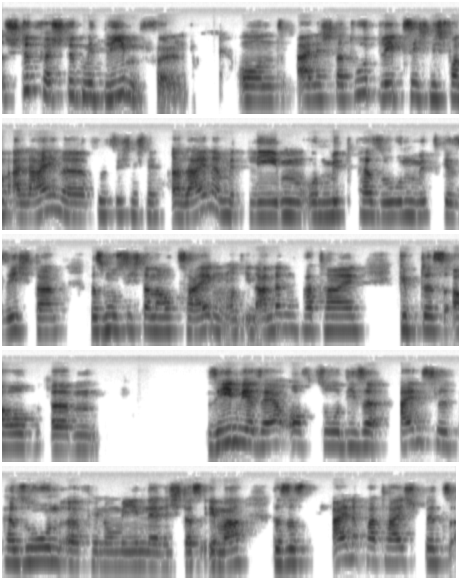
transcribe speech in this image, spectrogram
Stück für Stück mit Leben füllen. Und eine Statut lebt sich nicht von alleine, fühlt sich nicht alleine mit Leben und mit Personen, mit Gesichtern. Das muss sich dann auch zeigen. Und in anderen Parteien gibt es auch ähm, sehen wir sehr oft so diese Einzelperson-Phänomen, nenne ich das immer. Das ist eine Parteispitze,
